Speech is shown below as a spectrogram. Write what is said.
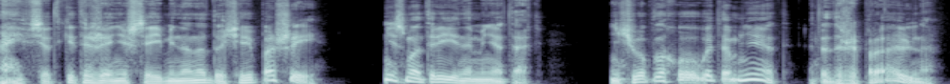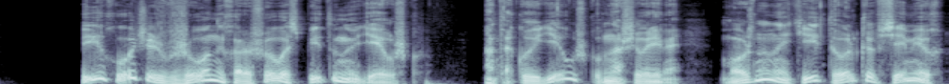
А и все-таки ты женишься именно на дочери Паши. Не смотри на меня так. Ничего плохого в этом нет. Это даже правильно. Ты хочешь в жены хорошо воспитанную девушку. А такую девушку в наше время можно найти только в семьях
